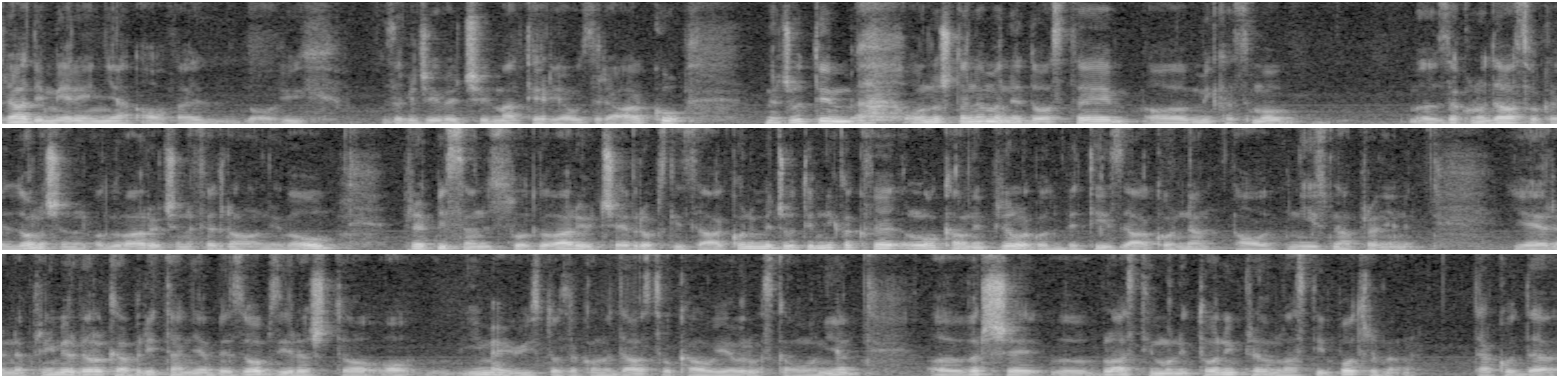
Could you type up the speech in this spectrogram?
radi mjerenja ovaj, ovih zagađivajućih materija u zraku. Međutim, ono što nama nedostaje, mi kad smo zakonodavstvo kad je donošeno odgovarajuće na federalnom nivou, prepisani su odgovarajući evropski zakoni, međutim, nikakve lokalne prilagodbe tih zakona o, nisu napravljene. Jer, na primjer, Velika Britanija, bez obzira što o, imaju isto zakonodavstvo kao i Evropska unija, e, vrše e, vlasti monitoring prema vlastnim potrebama. Tako da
